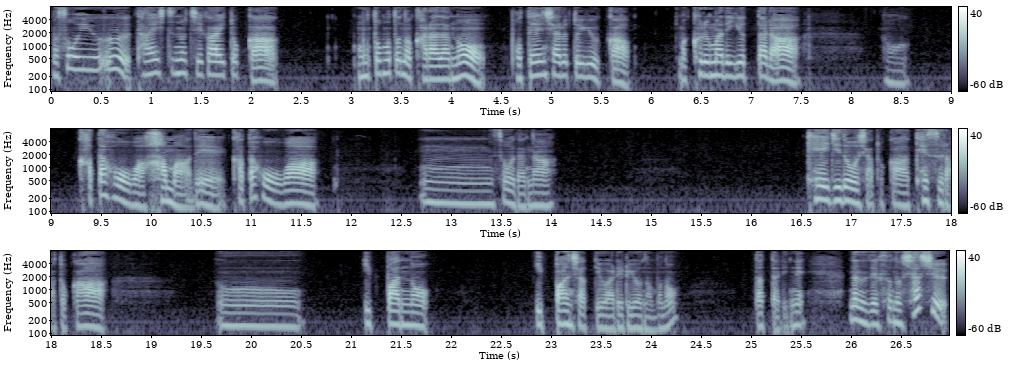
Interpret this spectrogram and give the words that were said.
まあ、そういう体質の違いとかもともとの体のポテンシャルというか、まあ、車で言ったら片方はハマーで片方はうーんそうだな軽自動車とかテスラとか、一般の、一般車って言われるようなものだったりね。なので、その車種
